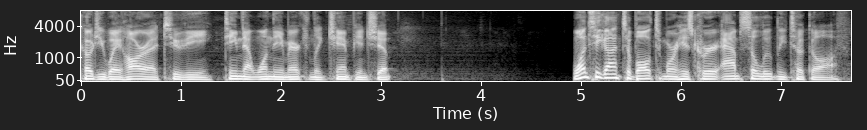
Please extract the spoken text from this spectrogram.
Koji Uehara to the team that won the American League Championship. Once he got to Baltimore, his career absolutely took off.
